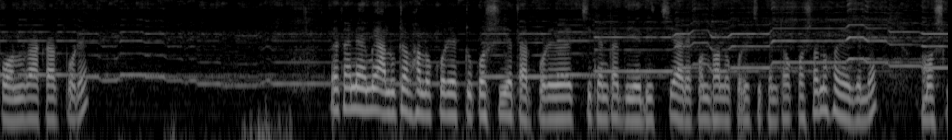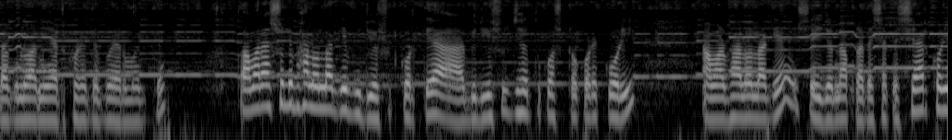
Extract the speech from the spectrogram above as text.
ফোন রাখার পরে। এখানে আমি আলুটা ভালো করে একটু কষিয়ে তারপরে চিকেনটা দিয়ে দিচ্ছি, আর এখন ভালো করে চিকেনটাও কষানো হয়ে গেলে মশলাগুলো আমি অ্যাড করে দেবো এর মধ্যে। তো আমার আসলে ভালো লাগে ভিডিও শ্যুট করতে, আর ভিডিও শ্যুট যেহেতু কষ্ট করে করি আমার ভালো লাগে, সেই জন্য আপনাদের সাথে শেয়ার করি।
